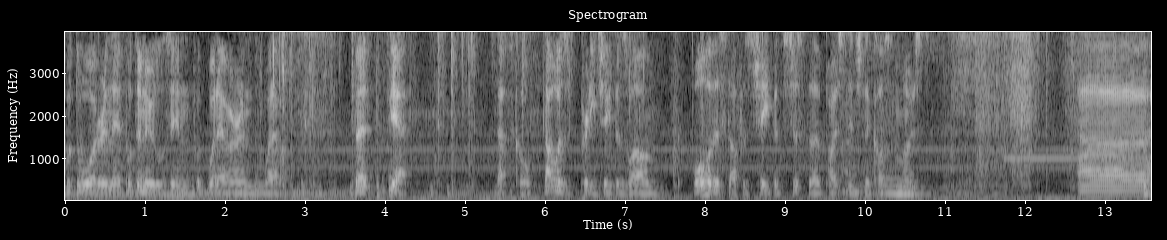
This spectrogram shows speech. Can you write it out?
put the water in there, put the noodles in, put whatever and whatever. But yeah, that's cool. That was pretty cheap as well. All of this stuff was cheap. It's just the postage that cost the most. Uh,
